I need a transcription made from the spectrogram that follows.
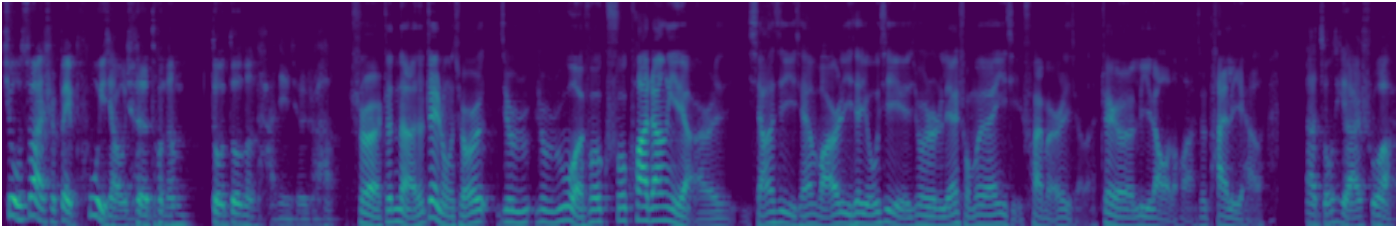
就算是被扑一下，我觉得都能都 都能弹进去，是吧？是真的，就这种球，就是就如果说说夸张一点儿，想起以前玩的一些游戏，就是连守门员一起踹门里去了，这个力道的话就太厉害了。那总体来说啊，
